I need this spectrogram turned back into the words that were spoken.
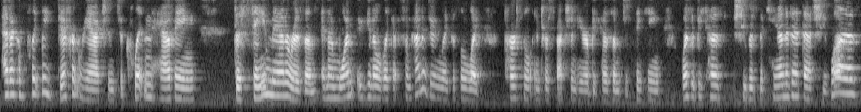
had a completely different reaction to Clinton having the same mannerisms. And i'm one you know like so i'm kind of doing like this little like personal introspection here because i'm just thinking was it because she was the candidate that she was?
